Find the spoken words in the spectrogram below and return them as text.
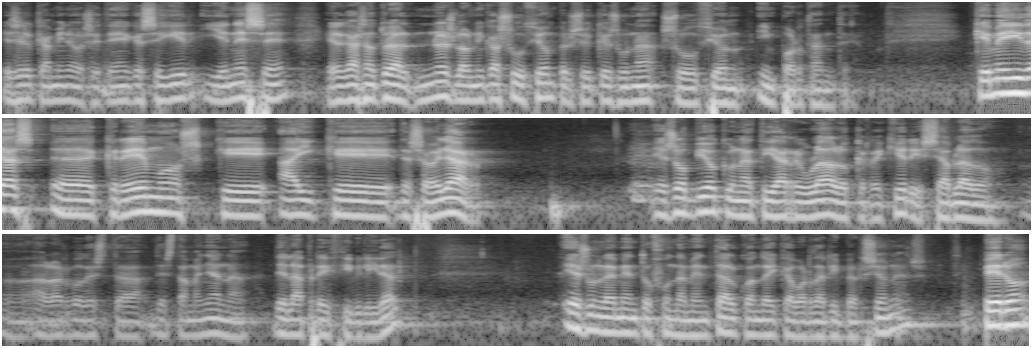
es el camino que se tiene que seguir y en ese el gas natural no es la única solución, pero sí que es una solución importante. ¿Qué medidas eh, creemos que hay que desarrollar? Es obvio que una actividad regulada lo que requiere, y se ha hablado eh, a lo largo de esta, mañana, de la predecibilidad, es un elemento fundamental cuando hay que abordar inversiones, pero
